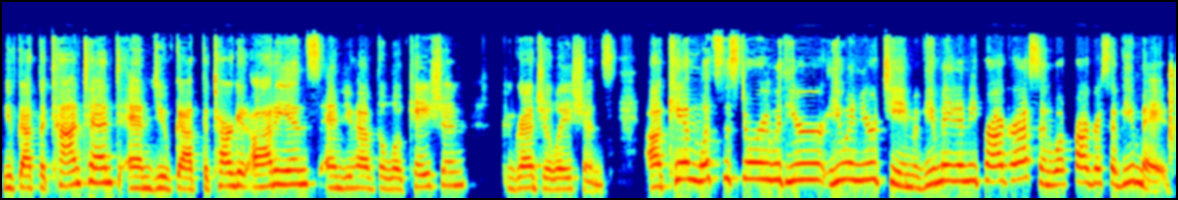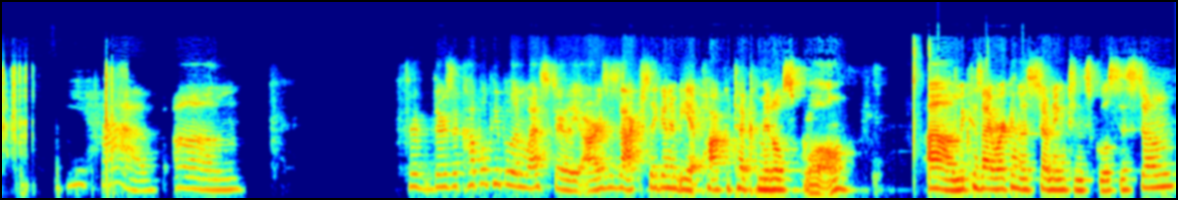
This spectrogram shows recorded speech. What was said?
you've got the content and you've got the target audience and you have the location. Congratulations, uh, Kim. What's the story with your you and your team? Have you made any progress, and what progress have you made? We have. Um, for there's a couple people in Westerly. Ours is actually going to be at Pawcatuck Middle School um, because I work in the Stonington school system.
